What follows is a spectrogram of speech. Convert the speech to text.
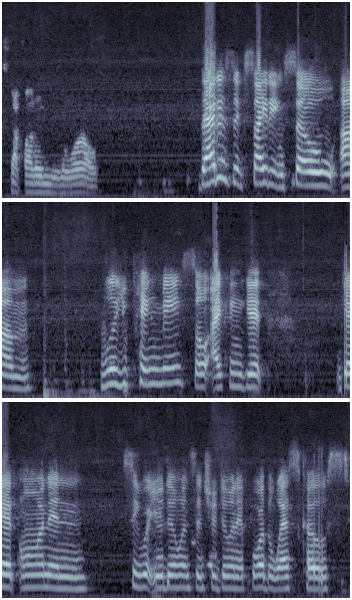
stuff out into the world. That is exciting. So, um, will you ping me so I can get get on and see what you're doing since you're doing it for the West Coast?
